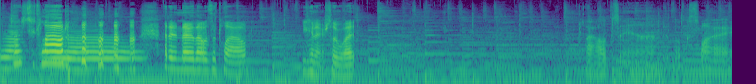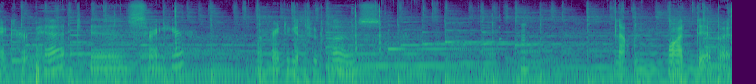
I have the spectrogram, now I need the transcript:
That's a cloud! I didn't know that was a cloud. You can actually what? Clouds, and like her pet is right here. I'm afraid to get too close. Hmm. No. Well, I did, but...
